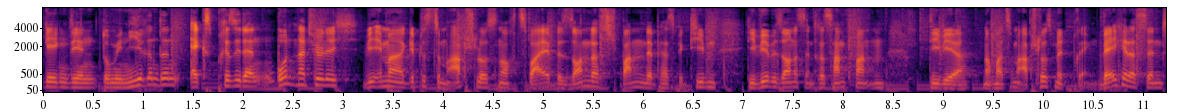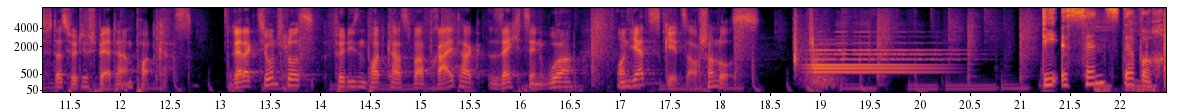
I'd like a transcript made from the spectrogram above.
gegen den dominierenden Ex-Präsidenten? Und natürlich, wie immer, gibt es zum Abschluss noch zwei besonders spannende Perspektiven, die wir besonders interessant fanden, die wir nochmal zum Abschluss mitbringen. Welche das sind, das hört ihr später im Podcast. Redaktionsschluss für diesen Podcast war Freitag 16 Uhr und jetzt geht's auch schon los. Die Essenz der Woche.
